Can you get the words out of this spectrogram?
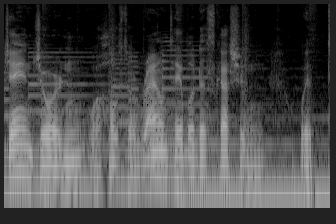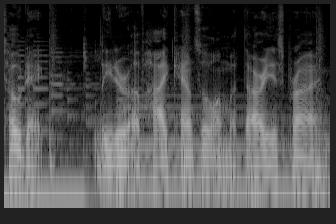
Jan Jordynn will host a roundtable discussion with Todek, leader of High Council on Matharius Prime,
